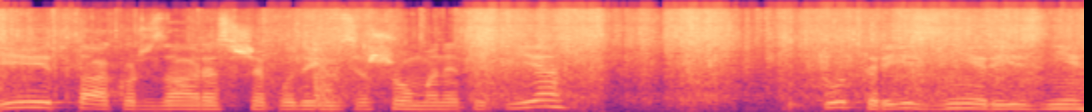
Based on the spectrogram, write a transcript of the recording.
І також зараз ще подивимося, що в мене тут є. Тут різні різні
